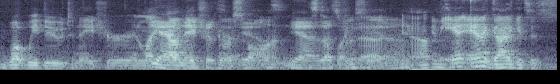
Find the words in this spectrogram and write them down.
what we do to nature and like Yeah, how nature can nature's- yeah, respond. yeah, and stuff that's like that. yeah. Yeah. I mean, and, and a guy gets his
